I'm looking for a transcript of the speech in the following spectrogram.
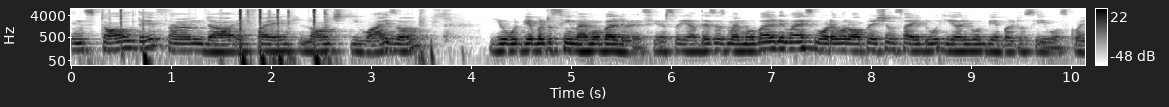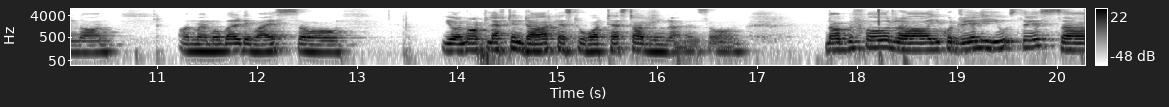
installed this and uh, if I launch the Visor, you would be able to see my mobile device here. So yeah this is my mobile device. Whatever operations i do here you would be able to see what's going on on my mobile device. So you are not left in dark as to what tests are being run and so on now before uh, you could really use this uh,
